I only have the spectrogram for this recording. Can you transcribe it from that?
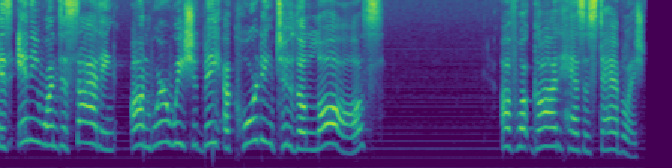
is anyone deciding on where we should be according to the laws of what God has established?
